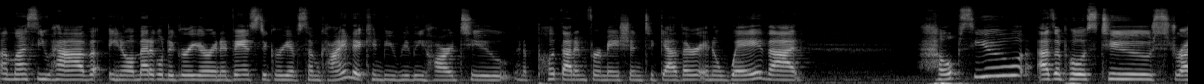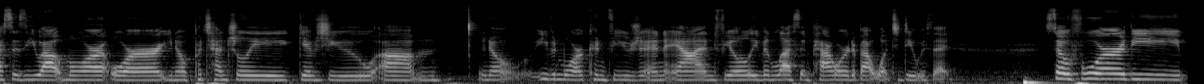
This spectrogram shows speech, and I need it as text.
unless you have you know a medical degree or an advanced degree of some kind it can be really hard to kind of put that information together in a way that helps you as opposed to stresses you out more or you know potentially gives you um, you know even more confusion and feel even less empowered about what to do with it so for the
